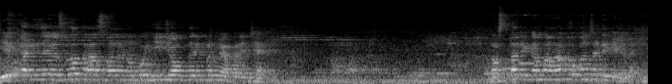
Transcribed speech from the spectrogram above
एक गाडी जायला सुद्धा त्रास व्हायला नको ही जबाबदारी पण व्यापाऱ्यांची आहे. रस्ता रिकामा हा लोकांसाठी केलेला आहे.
